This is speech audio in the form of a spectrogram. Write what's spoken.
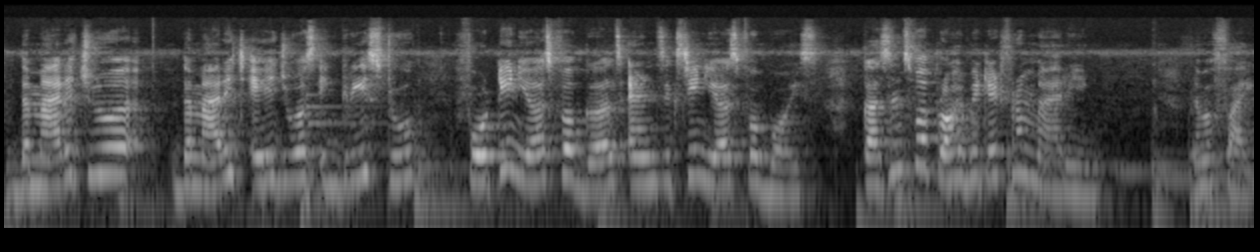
The marriage, the marriage age was increased to 14 years for girls and 16 years for boys. Cousins were prohibited from marrying. Number 5.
